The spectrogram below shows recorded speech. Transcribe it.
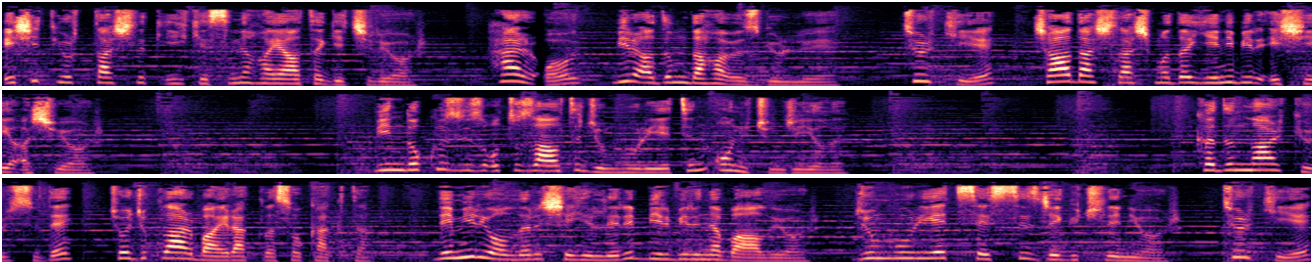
eşit yurttaşlık ilkesini hayata geçiriyor. Her oy, bir adım daha özgürlüğe. Türkiye, çağdaşlaşmada yeni bir eşiği aşıyor. 1936 Cumhuriyet'in 13. yılı. Kadınlar kürsüde, çocuklar bayrakla sokakta. Demir yolları şehirleri birbirine bağlıyor. Cumhuriyet sessizce güçleniyor. Türkiye,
